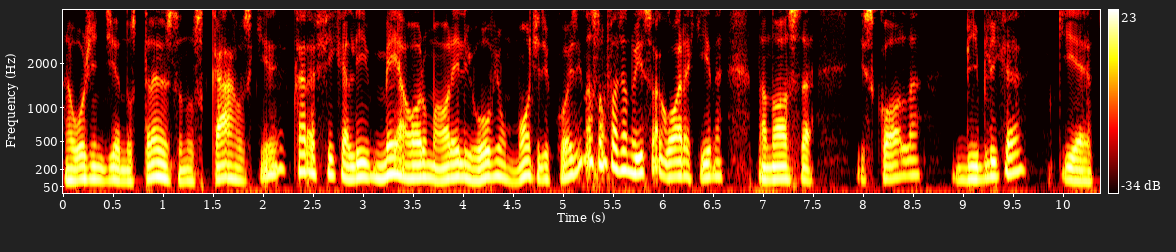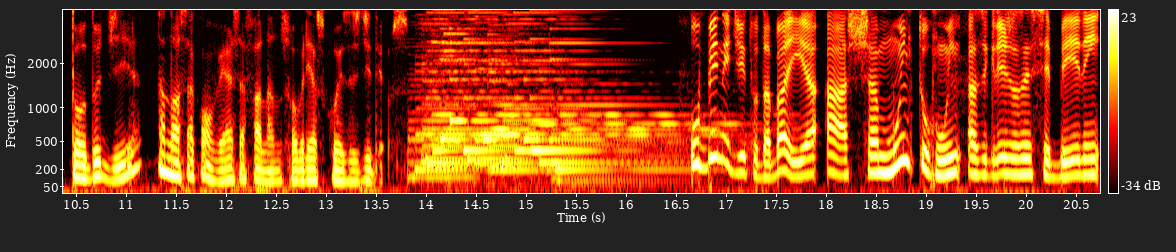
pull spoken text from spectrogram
ah, hoje em dia no trânsito, nos carros, que o cara fica ali meia hora, uma hora, ele ouve um monte de coisa e nós estamos fazendo isso agora aqui né, na nossa escola bíblica, que é todo dia, na nossa conversa falando sobre as coisas de Deus. O Benedito da Bahia acha muito ruim as igrejas receberem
